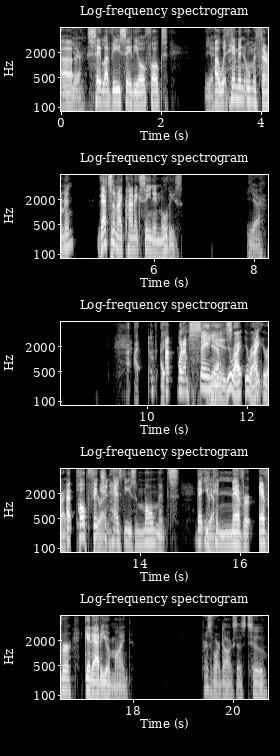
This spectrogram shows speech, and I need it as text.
uh, Yeah. "Say La Vie," say the old folks, yeah. uh, with him and Uma Thurman. That's an iconic scene in movies. yeah. I, I'm- I- what I'm saying yeah. is, You're right. You're right. I- You're right. I- Pulp You're right. Fiction has these moments that you Yeah. can never ever get out of your mind. Reservoir Dogs does too.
